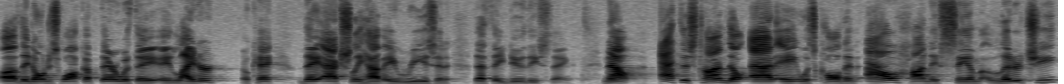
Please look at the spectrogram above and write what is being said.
Uh, they don't just walk up there with a, a lighter. Okay, they actually have a reason that they do these things. Now, at this time, they'll add a what's called an Al Hanisim liturgy.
